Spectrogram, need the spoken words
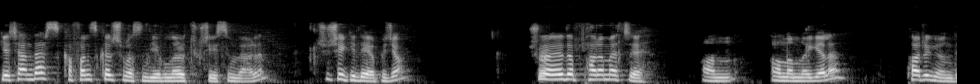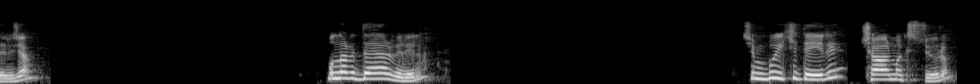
geçen ders kafanız karışmasın diye bunlara Türkçe isim verdim. Şu şekilde yapacağım. Şuraya da parametre an, anlamına gelen parı göndereceğim. Bunlara değer verelim. Şimdi bu iki değeri çağırmak istiyorum.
